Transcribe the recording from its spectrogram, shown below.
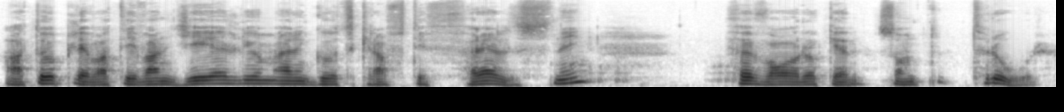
att uppleva att evangelium är en Guds kraft till frälsning för var och en som tror.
